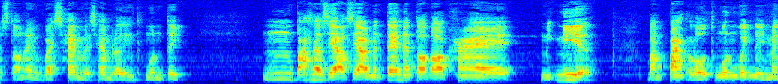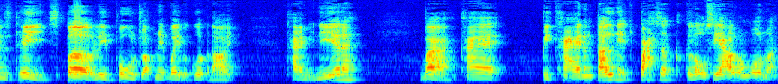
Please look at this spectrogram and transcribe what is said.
Aston ហើយ West Ham West Ham លើយ៉ាងធ្ងន់បន្តិច ប៉ះទៅស្រាលស្រាលមែនទែនតដល់ខែមិនិនាបានប៉ះគីឡូធ្ងន់វិញដោយ Man City Spur Liverpool ជាប់គ្នា3ប្រកួតបដ ாய் ខែមិនិនាណាបាទខែពីខែហ្នឹងទៅនេះប៉ះទៅគីឡូស្រាលបងប្អូនបាទ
